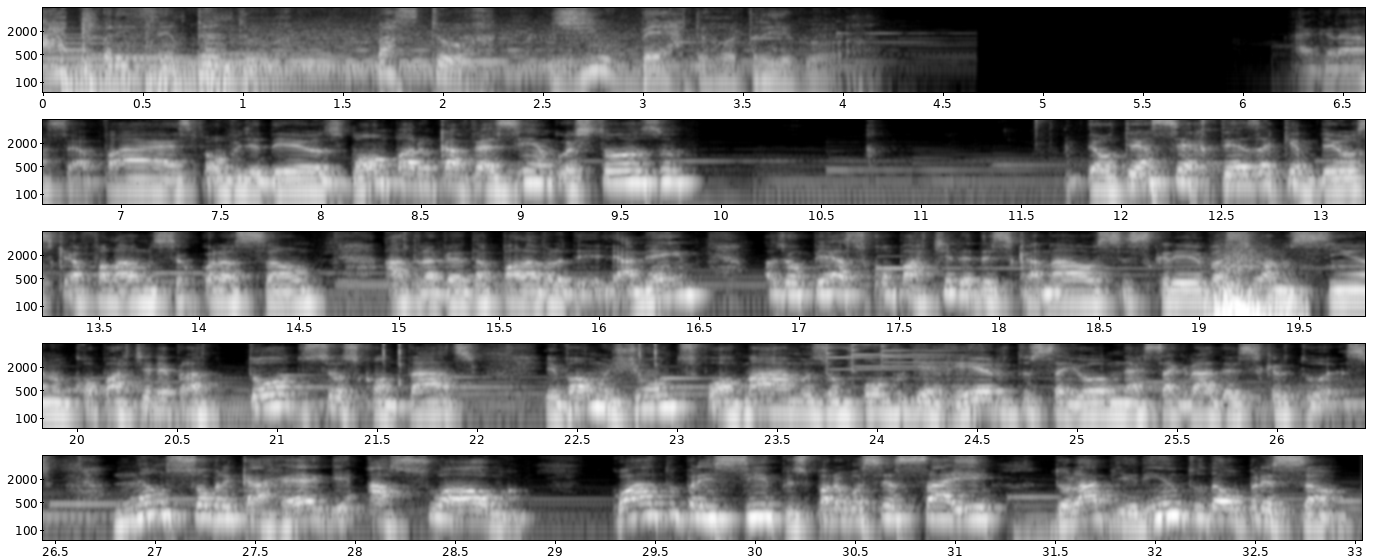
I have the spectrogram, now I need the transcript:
Apresentando Pastor Gilberto Rodrigo. A graça e a paz, povo de Deus. Bom para um cafezinho gostoso? Eu tenho a certeza que Deus quer falar no seu coração através da palavra dele. Amém? Mas eu peço, compartilhe desse canal, se inscreva, acione no sino, compartilhe para todos os seus contatos e vamos juntos formarmos um povo guerreiro do Senhor nas Sagradas Escrituras. Não sobrecarregue a sua alma. Quatro princípios para você sair do labirinto da opressão.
